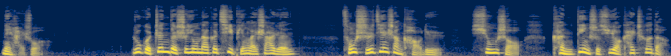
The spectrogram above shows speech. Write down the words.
内海说：“如果真的是用那个气瓶来杀人，从时间上考虑，凶手肯定是需要开车的。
